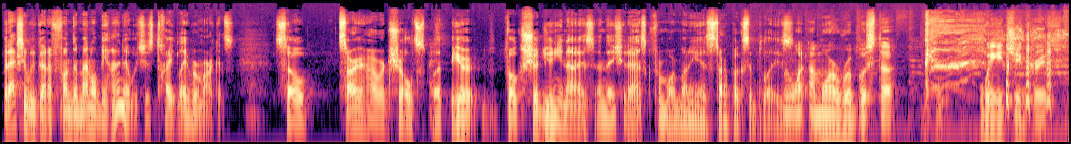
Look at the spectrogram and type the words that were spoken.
But actually, we've got a fundamental behind it, which is tight labor markets. So, sorry, Howard Schultz, but your folks should unionize and they should ask for more money as Starbucks employees. We want a more robusta wage increase.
